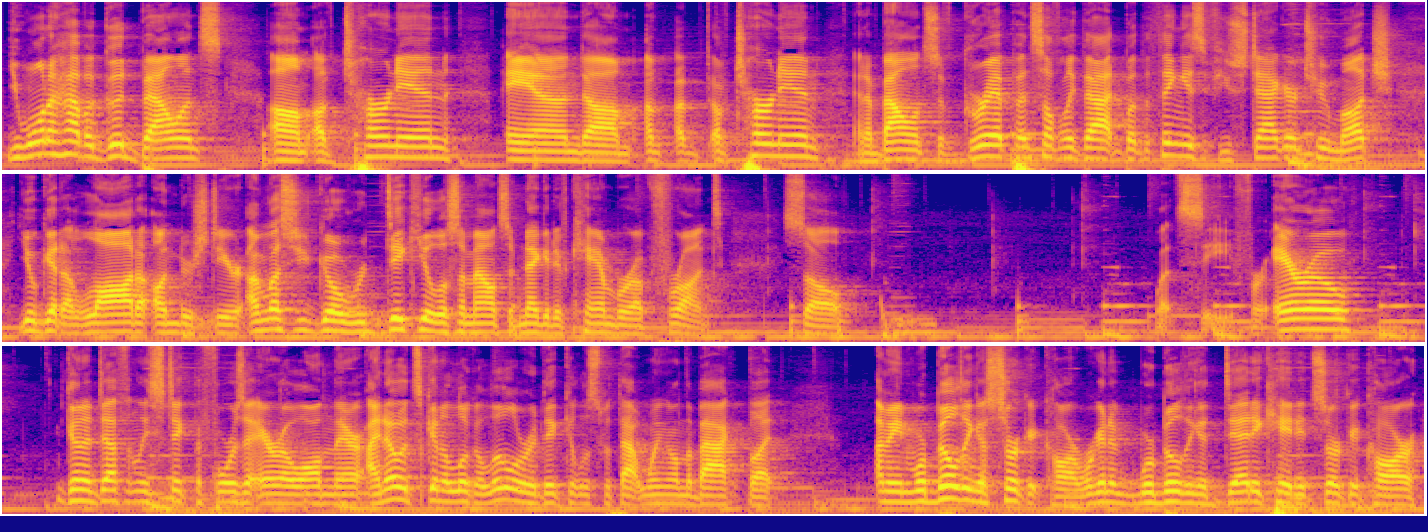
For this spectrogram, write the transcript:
you want to have a good balance um, of turn in and um, of, of turn in and a balance of grip and stuff like that. But the thing is, if you stagger too much, you'll get a lot of understeer, unless you go ridiculous amounts of negative camber up front. So Let's see. For aero, gonna definitely stick the Forza aero on there. I know it's gonna look a little ridiculous with that wing on the back, but I mean, we're building a circuit car. We're gonna we're building a dedicated circuit car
